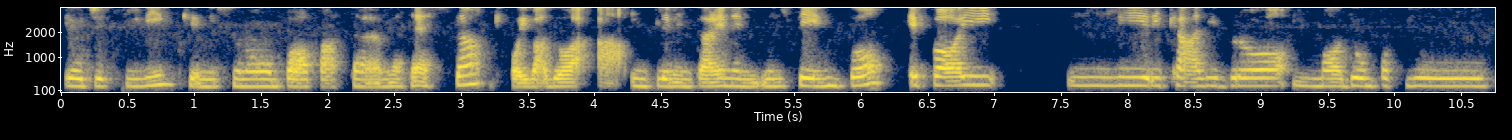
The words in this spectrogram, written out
e oggettivi che mi sono un po' fatta nella mia testa, che poi vado a, a implementare nel, nel tempo e poi li ricalibro in modo un po' più,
